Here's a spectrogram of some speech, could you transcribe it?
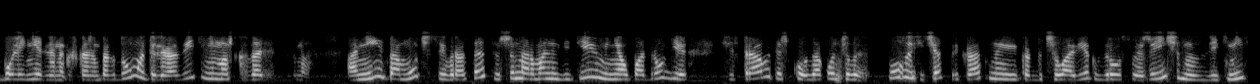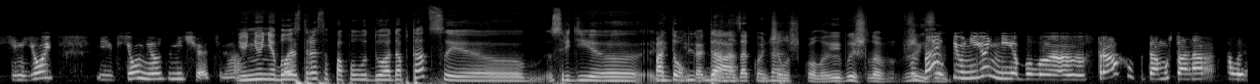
более медленно, скажем так, думают, или развитие немножко задержано, они там учатся и вырастают совершенно нормальных детей. У меня у подруги сестра в этой школе закончила школу, и сейчас прекрасный как бы человек, взрослая женщина с детьми, с семьей, и все у нее замечательно. И у нее не было стрессов по поводу адаптации э, среди... э, Потом, когда да, она закончила да. школу и вышла в Вы жизнь. знаете, у нее не было э, страхов, потому что она осталась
